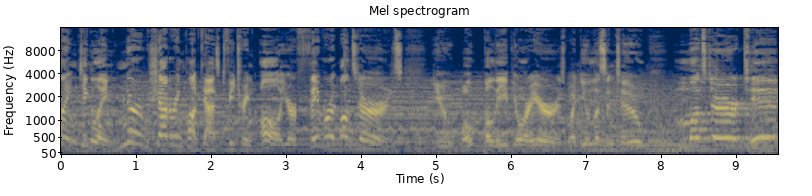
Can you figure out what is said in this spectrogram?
spine tingling, nerve shattering podcast featuring all your favorite monsters. You won't believe your ears when you listen to Monster Kid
